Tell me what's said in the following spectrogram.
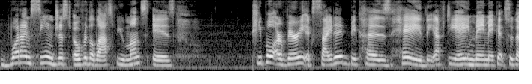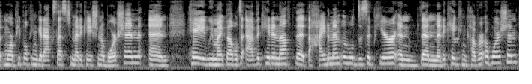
what i'm seeing just over the last few months is people are very excited because hey the fda may make it so that more people can get access to medication abortion and hey we might be able to advocate enough that the hyde amendment will disappear and then medicaid can cover abortion.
